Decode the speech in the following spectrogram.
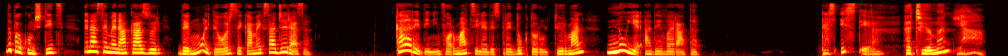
După cum știți, în asemenea cazuri, de multe ori se cam exagerează. Care din informațiile despre doctorul Thürmann nu e adevărată? Das ist er. Herr Thürmann? Ja.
